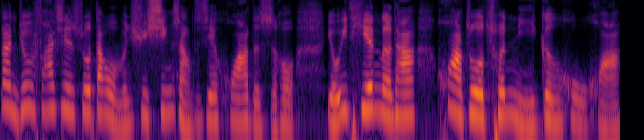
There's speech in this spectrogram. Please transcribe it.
那你就会发现说，当我们去欣赏这些花的时候，有一天呢，它化作春泥更护花，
